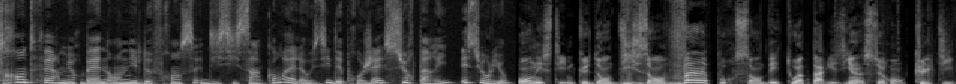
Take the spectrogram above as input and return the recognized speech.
30 fermes urbaines en Ile-de-France d'ici 5 ans. Elle a aussi des projets sur Paris et sur Lyon. On estime que dans 10 ans, 20% des toits parisiens seront cultivés.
